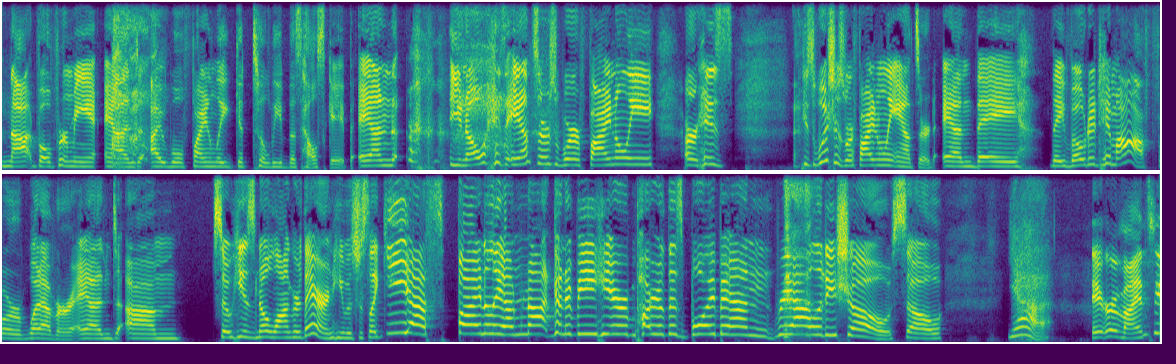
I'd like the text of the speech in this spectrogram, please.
not vote for me and I will finally get to leave this hellscape. And you know, his answers were finally or his his wishes were finally answered and they they voted him off or whatever. And um so he is no longer there and he was just like, "Yes, finally I'm not going to be here I'm part of this boy band reality show." So, yeah. It reminds me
